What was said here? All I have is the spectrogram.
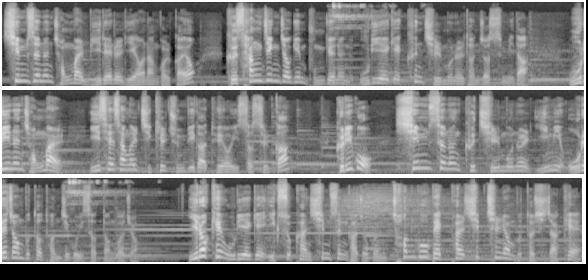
심슨은 정말 미래를 예언한 걸까요? 그 상징적인 붕괴는 우리에게 큰 질문을 던졌습니다. 우리는 정말 이 세상을 지킬 준비가 되어 있었을까? 그리고 심슨은 그 질문을 이미 오래전부터 던지고 있었던 거죠. 이렇게 우리에게 익숙한 심슨 가족은 1987년부터 시작해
